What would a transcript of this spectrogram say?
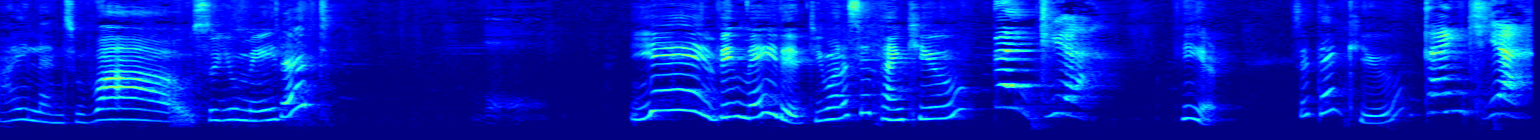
Islands. Wow. So you made it? Yay, we made it. Do you want to say thank you? Thank you. Here. Say thank you. Thank you.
